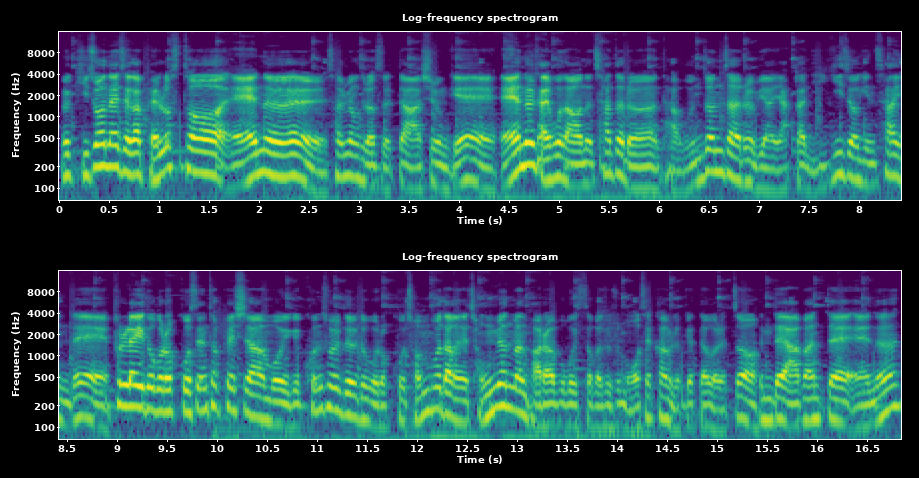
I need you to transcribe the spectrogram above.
그 기존에 제가 벨로스터 N을 설명드렸을 때 아쉬운 게 N을 달고 나오는 차들은 다 운전자를 위한 약간 이기적인 차인데 플레이도 그렇고 센터페시아 뭐 이게 콘솔들도 그렇고 전부 다 그냥 정면만 바라보고 있어가지고 좀 어색함을 느꼈다고 그랬죠. 근데 아반떼 N은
